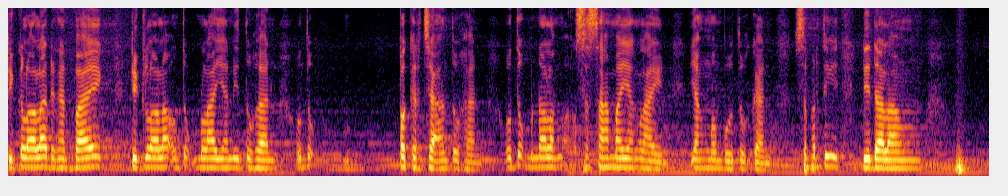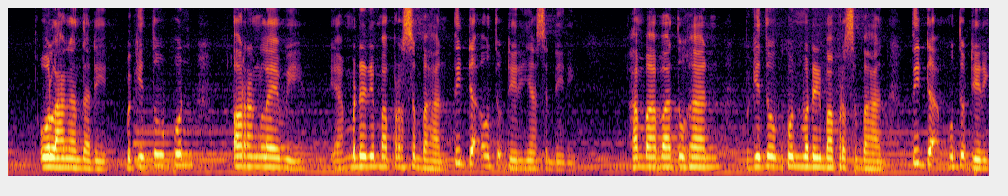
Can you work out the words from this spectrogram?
Dikelola dengan baik, dikelola untuk melayani Tuhan, untuk pekerjaan Tuhan, untuk menolong sesama yang lain yang membutuhkan. Seperti di dalam ulangan tadi, begitupun orang Lewi ya menerima persembahan tidak untuk dirinya sendiri. Hamba-hamba Tuhan begitu pun menerima persembahan tidak untuk diri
